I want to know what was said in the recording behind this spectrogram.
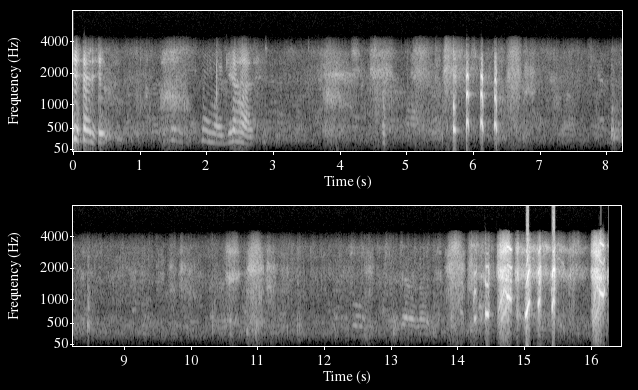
get it. Oh my god.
